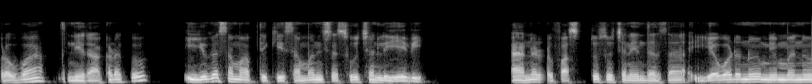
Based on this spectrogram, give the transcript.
ప్రవ్వా నీ రాకడకు ఈ యుగ సమాప్తికి సంబంధించిన సూచనలు ఏవి? అన్నాడు. ఫస్ట్ సూచన ఏం తెలుసా? ఎవడును మిమ్మను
